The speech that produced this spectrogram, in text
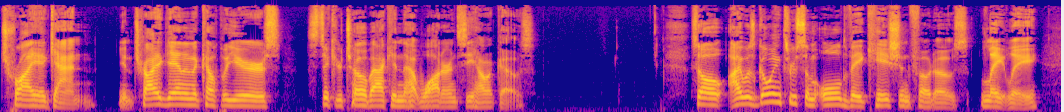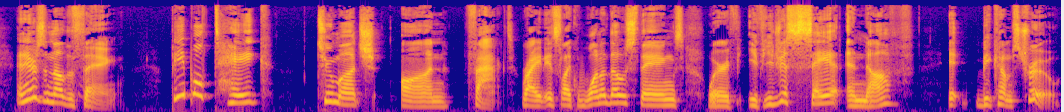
Try again. You know, try again in a couple years. Stick your toe back in that water and see how it goes. So I was going through some old vacation photos lately, and here's another thing. People take too much on fact, right? It's like one of those things where if, if you just say it enough, it becomes true.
